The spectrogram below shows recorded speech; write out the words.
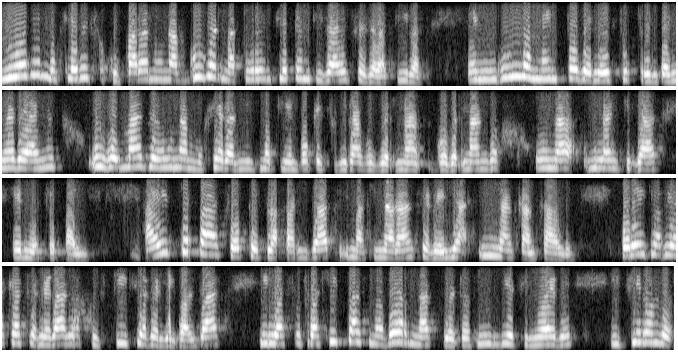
nueve mujeres ocuparan una gubernatura en siete entidades federativas. En ningún momento de estos 39 años hubo más de una mujer al mismo tiempo que estuviera gobernando una, entidad en nuestro país. A este paso, pues la paridad, imaginarán, se veía inalcanzable. Por ello había que acelerar la justicia de la igualdad y las sufragistas modernas de 2019 hicieron los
